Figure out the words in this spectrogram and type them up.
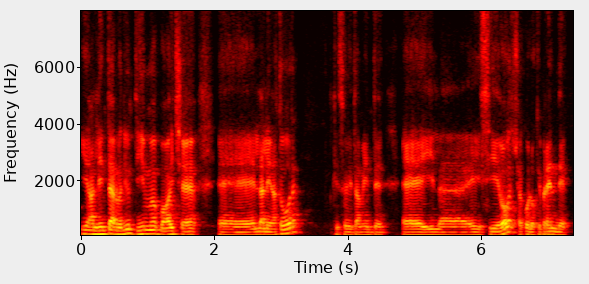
eh, all'interno di un team poi c'è eh, l'allenatore, che solitamente è il, il, CEO, cioè quello che prende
